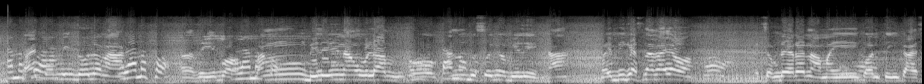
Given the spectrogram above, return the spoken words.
Salamat Kahit po. ah. konting tulong, ha? Salamat po. Ah, sige po. Salamat Pang bili niyo ng ulam. O, Oo, tama anong po. gusto niyo bili? Ha? May bigas na kayo. Oo. May sombrero na, may konting cash.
